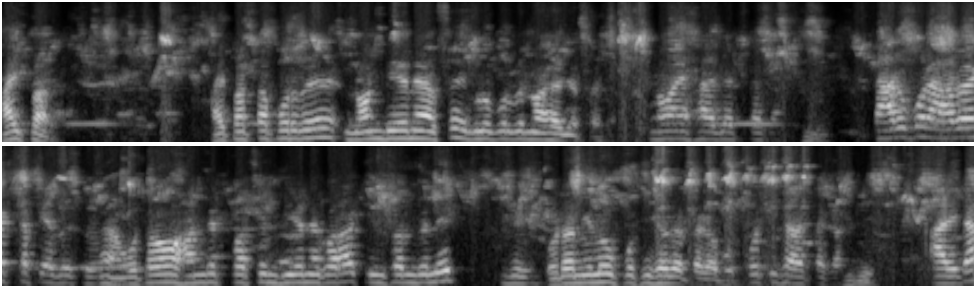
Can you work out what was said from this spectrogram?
হাইপার হাইপারটা পড়বে নন ডিএনএ আছে এগুলো পড়বে নয় হাজার টাকা। নয় হাজার টাকা। তার উপরে আরও একটা পেঁয়াজ আছে হ্যাঁ ওটাও হান্ড্রেড পার্সেন্ট ডিএনএ করা কিংসন জি। ওটা নিলেও পঁচিশ হাজার টাকা পড়বে। পঁচিশ হাজার টাকা। আর এটা?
